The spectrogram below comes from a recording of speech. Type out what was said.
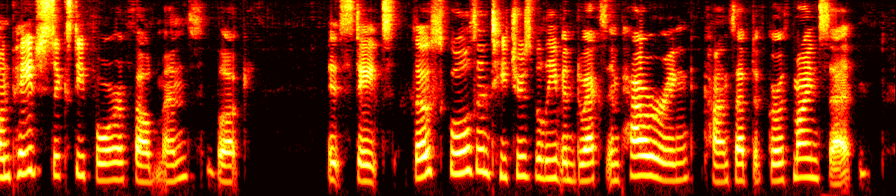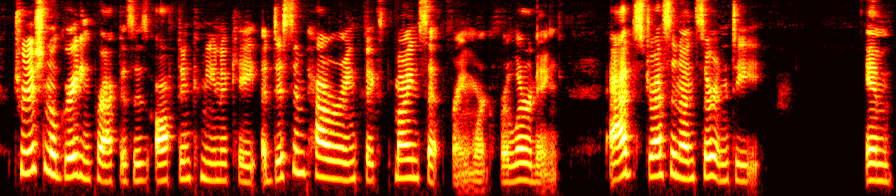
On page 64 of Feldman's book, it states Though schools and teachers believe in Dweck's empowering concept of growth mindset, traditional grading practices often communicate a disempowering fixed mindset framework for learning, add stress and uncertainty, and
